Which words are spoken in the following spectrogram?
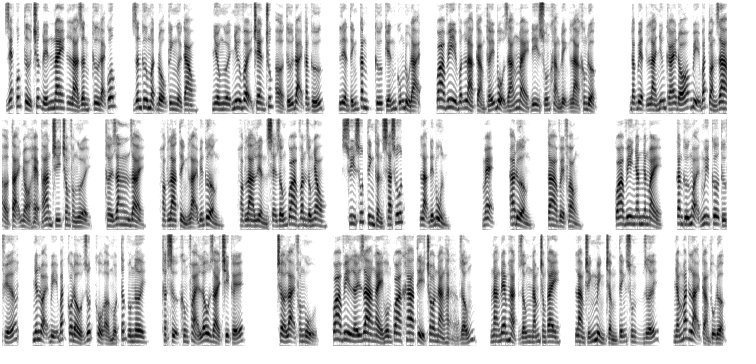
Z quốc từ trước đến nay là dân cư đại quốc, dân cư mật độ kinh người cao, nhiều người như vậy chen chúc ở tứ đại căn cứ, liền tính căn cứ kiến cũng đủ đại, qua vi vẫn là cảm thấy bộ dáng này đi xuống khẳng định là không được. Đặc biệt là những cái đó bị bắt toàn ra ở tại nhỏ hẹp an trí trong phòng người, thời gian dài, hoặc là tỉnh lại biến cường, hoặc là liền sẽ giống qua văn giống nhau, suy sút tinh thần xa sút lạn đến buồn. Mẹ, A đường, ta về phòng. Qua vi nhăn nhăn mày, căn cứ ngoại nguy cơ tứ phía, nhân loại bị bắt co đầu rút cổ ở một tấc vương nơi, thật sự không phải lâu dài chi kế. Trở lại phòng ngủ, qua vi lấy ra ngày hôm qua Kha tỷ cho nàng hạt giống, nàng đem hạt giống nắm trong tay, làm chính mình trầm tĩnh xuống dưới, nhắm mắt lại cảm thụ được.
